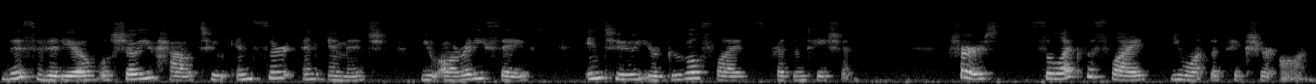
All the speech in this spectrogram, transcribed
This video will show you how to insert an image you already saved into your Google Slides presentation. First, select the slide you want the picture on.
